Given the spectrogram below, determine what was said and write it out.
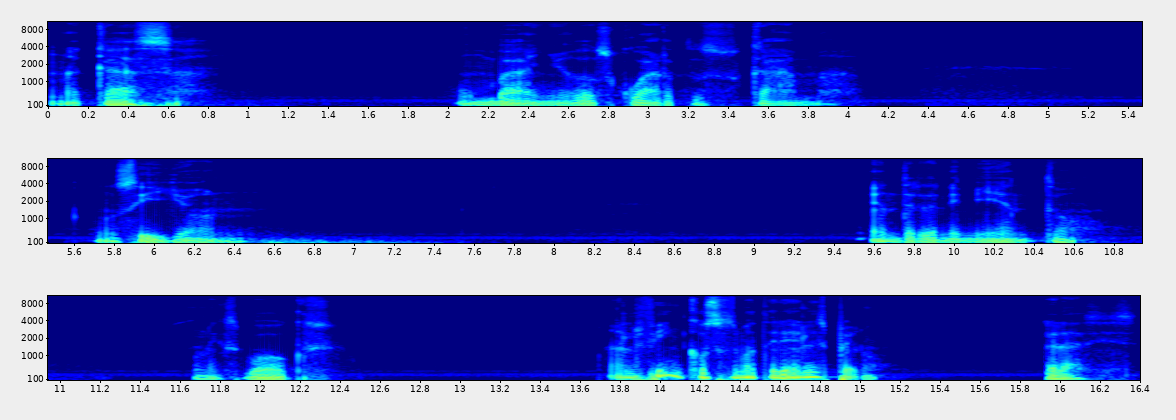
una casa, un baño, dos cuartos, cama, un sillón, entretenimiento, un Xbox. Al fin cosas materiales, pero gracias.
